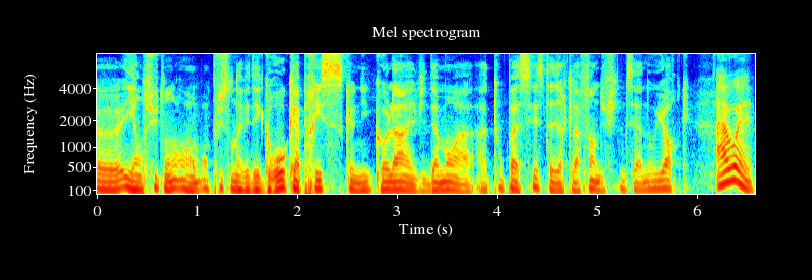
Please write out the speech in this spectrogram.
Euh, et ensuite, on- en, en plus, on avait des gros caprices que Nicolas, évidemment, a, a tout passé. C'est-à-dire que la fin du film, c'est à New York. Ah ouais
